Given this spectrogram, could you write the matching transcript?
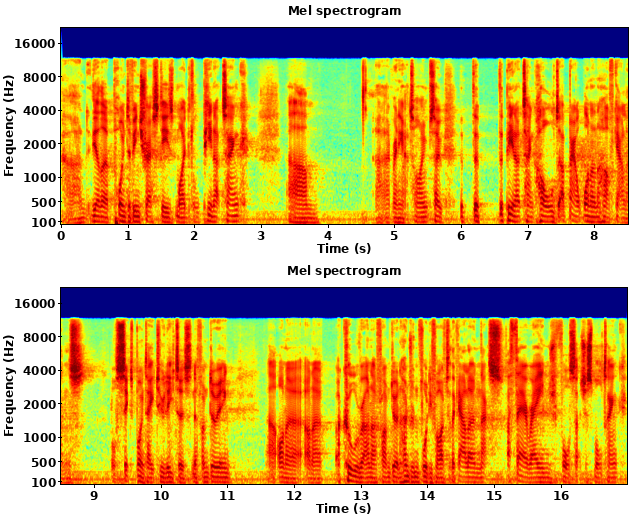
and the other point of interest is my little peanut tank. Um, uh, running out of time. So the, the, the, peanut tank holds about one and a half gallons, or 6.82 litres. And if I'm doing uh, on, a, on a, a, cool run, if I'm doing 145 to the gallon, that's a fair range for such a small tank.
